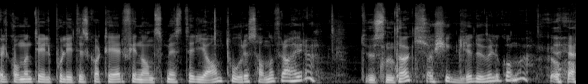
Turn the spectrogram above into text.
Velkommen til Politisk kvarter, finansminister Jan Tore Sanner fra Høyre. Tusen takk. Så hyggelig du ville komme. Ja.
